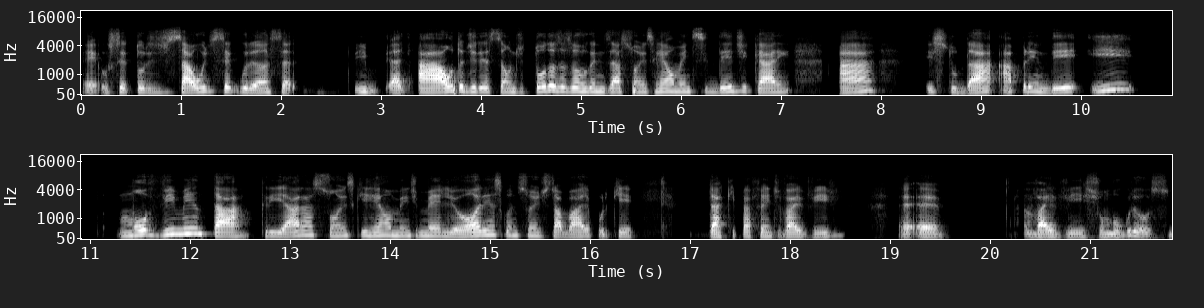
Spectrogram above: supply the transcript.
eh, os setores de saúde e segurança e a a alta direção de todas as organizações realmente se dedicarem a estudar, aprender e movimentar, criar ações que realmente melhorem as condições de trabalho, porque daqui para frente vai vir, eh eh, vai vir chumbo grosso.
